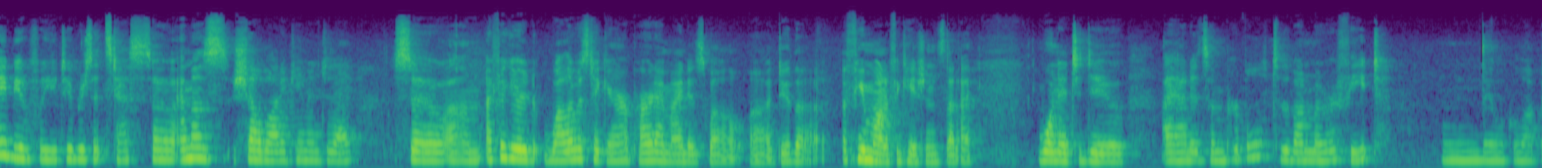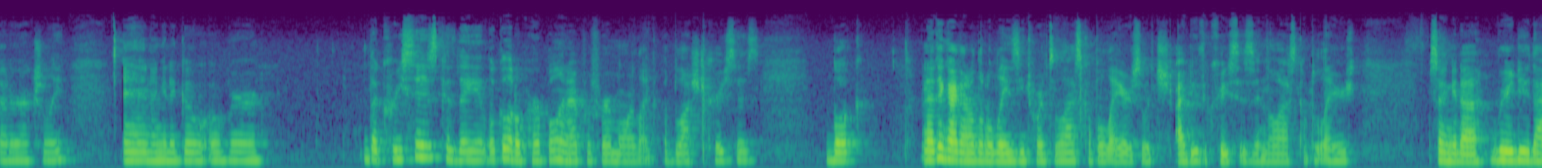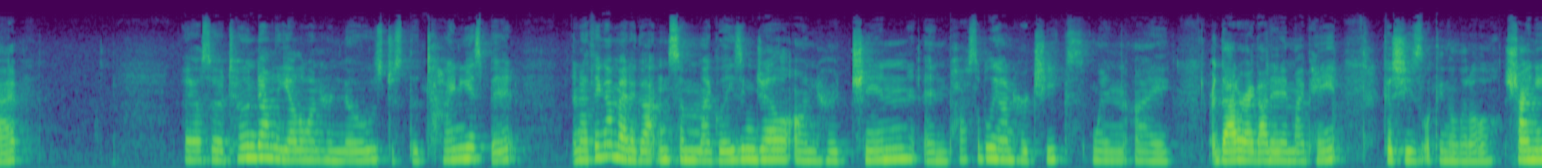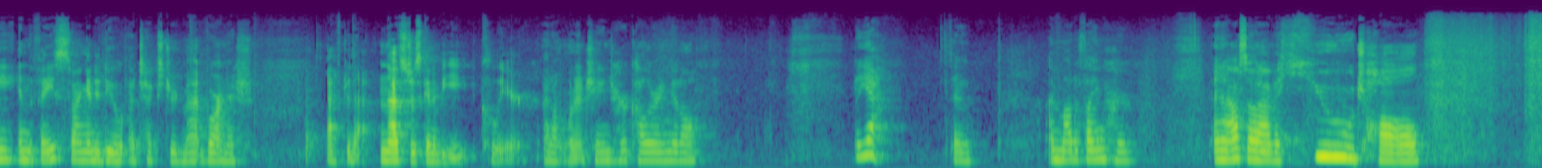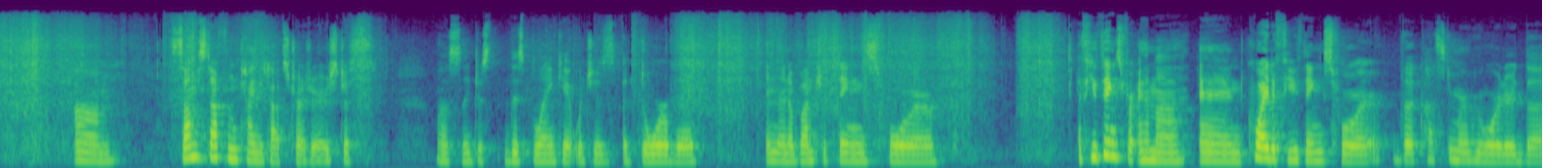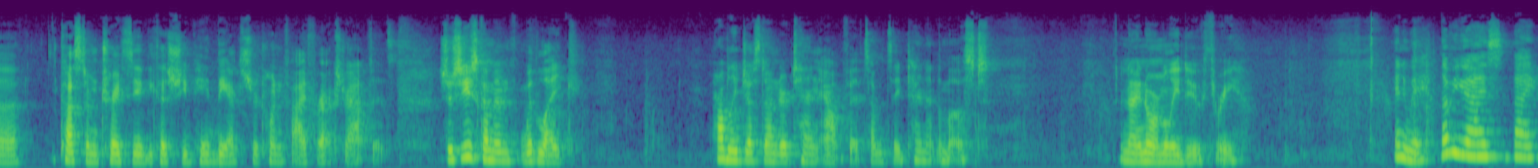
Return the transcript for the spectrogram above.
Hey, beautiful YouTubers, it's Tess. So, Emma's shell body came in today. So, um, I figured while I was taking her apart, I might as well uh, do the a few modifications that I wanted to do. I added some purple to the bottom of her feet. Mm, they look a lot better, actually. And I'm going to go over the creases because they look a little purple, and I prefer more like the blushed creases look. And I think I got a little lazy towards the last couple layers, which I do the creases in the last couple layers. So I'm going to redo that. I also toned down the yellow on her nose just the tiniest bit. And I think I might have gotten some of my glazing gel on her chin and possibly on her cheeks when I, or that or I got it in my paint because she's looking a little shiny in the face. So I'm going to do a textured matte varnish after that. And that's just going to be clear. I don't want to change her coloring at all. But yeah, so I'm modifying her. And I also have a huge haul. Um, some stuff from Tiny Tots Treasures, just mostly just this blanket, which is adorable. And then a bunch of things for, a few things for Emma, and quite a few things for the customer who ordered the custom Tracy because she paid the extra 25 for extra outfits. So she's coming with like probably just under 10 outfits. I would say 10 at the most and I normally do three. Anyway, love you guys. Bye.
